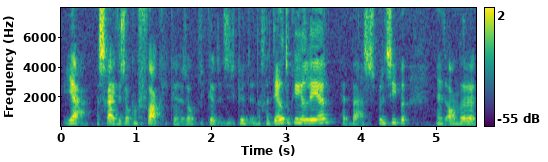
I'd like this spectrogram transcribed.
Ja, maar schrijven is ook een vak. Je kunt, het ook, je kunt, je kunt een gedeelte kun je leren, het basisprincipe. En het andere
